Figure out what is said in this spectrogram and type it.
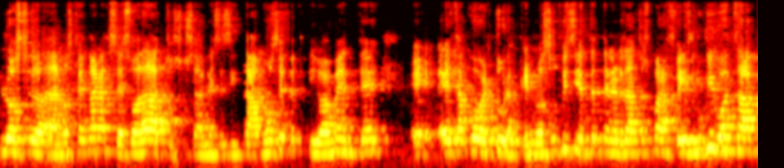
los ciudadanos tengan acceso a datos. O sea, necesitamos efectivamente eh, esta cobertura, que no es suficiente tener datos para Facebook y WhatsApp,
